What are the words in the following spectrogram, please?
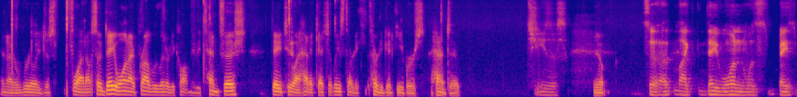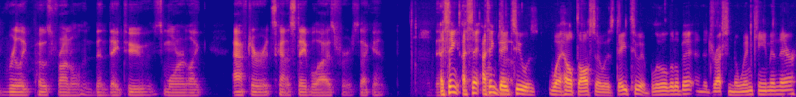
and I really just flat out. So day one, I probably literally caught maybe 10 fish. Day two, I had to catch at least 30, 30 good keepers. I had to. Jesus. Yep. So uh, like day one was based really post frontal, and then day two is more like after it's kind of stabilized for a second. I think I think I think day up. two was what helped. Also, is day two it blew a little bit, and the direction the wind came in there.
